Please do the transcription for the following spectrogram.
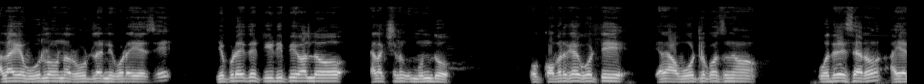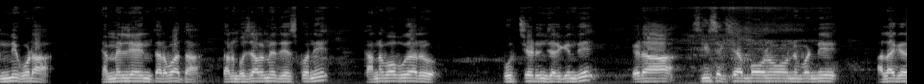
అలాగే ఊర్లో ఉన్న రోడ్లన్నీ కూడా వేసి ఎప్పుడైతే టీడీపీ వాళ్ళు ఎలక్షన్కు ముందు ఒక కొబ్బరికాయ కొట్టి ఓట్ల కోసం వదిలేశారో అవన్నీ కూడా ఎమ్మెల్యే అయిన తర్వాత తన భుజాల మీద వేసుకొని కన్నబాబు గారు పూర్తి చేయడం జరిగింది. ఇక్కడ శ్రీ సెక్షన్ భవనం ఉన్నవ్వండి అలాగే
